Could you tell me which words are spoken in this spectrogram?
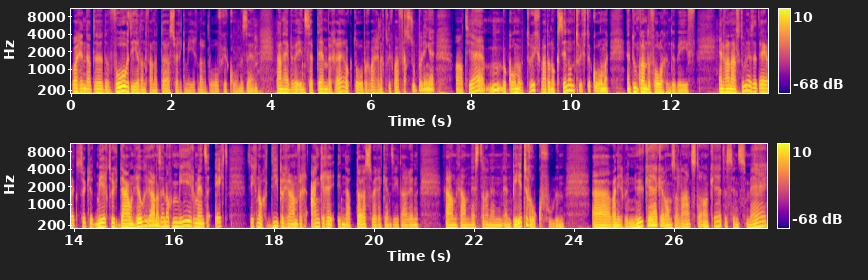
waarin dat de, de voordelen van het thuiswerk meer naar boven gekomen zijn. Dan hebben we in september, oktober, waren er terug wat versoepelingen. Had jij, hm, we komen terug, we hadden ook zin om terug te komen. En toen kwam de volgende wave. En vanaf toen is het eigenlijk een stukje meer terug downhill gegaan. Er zijn nog meer mensen echt zich nog dieper gaan verankeren in dat thuiswerk en zich daarin gaan, gaan nestelen en, en beter ook voelen. Uh, wanneer we nu kijken, onze laatste enquête sinds mei,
